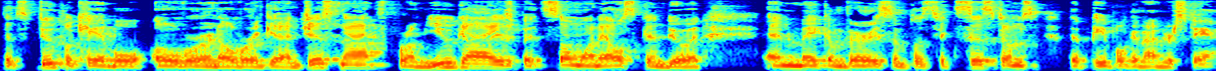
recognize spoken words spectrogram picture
That's duplicatable over and over again, just not from you guys, but someone else can do it and make them very simplistic systems that people can understand.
